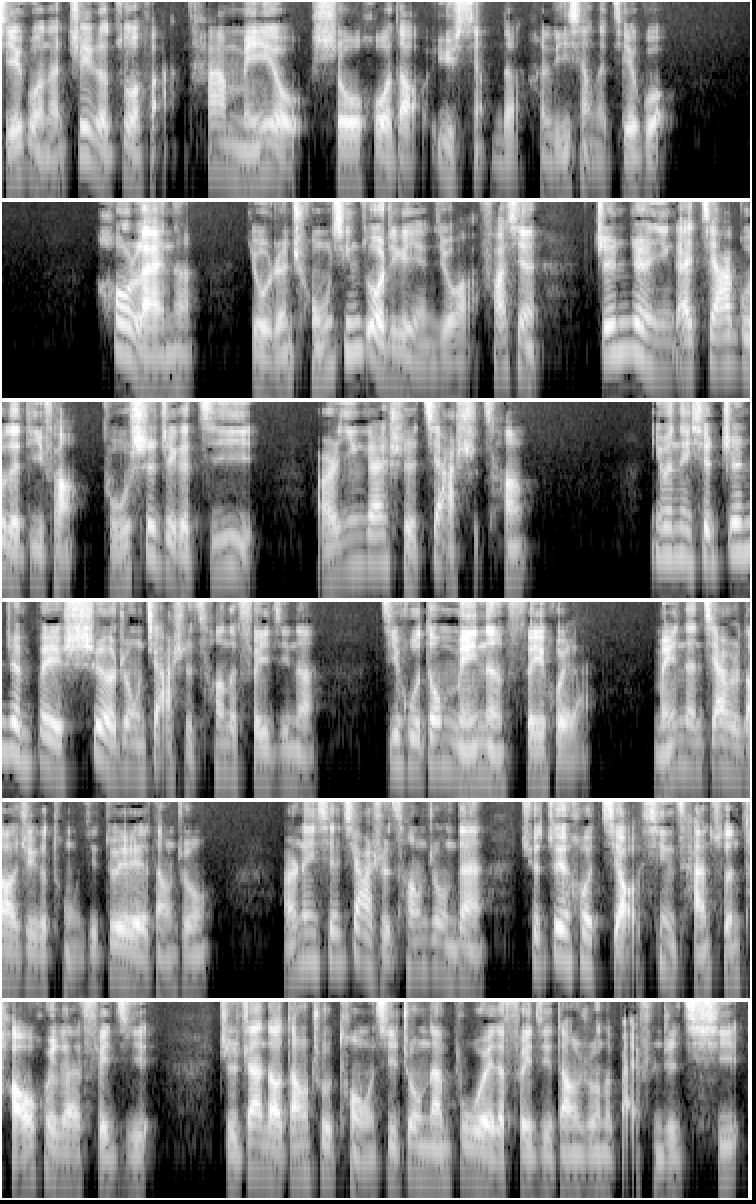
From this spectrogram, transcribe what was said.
结果呢？这个做法他没有收获到预想的很理想的结果。后来呢，有人重新做这个研究啊，发现真正应该加固的地方不是这个机翼，而应该是驾驶舱，因为那些真正被射中驾驶舱的飞机呢，几乎都没能飞回来，没能加入到这个统计队列当中。而那些驾驶舱中弹却最后侥幸残存逃回来的飞机，只占到当初统计中弹部位的飞机当中的百分之七。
